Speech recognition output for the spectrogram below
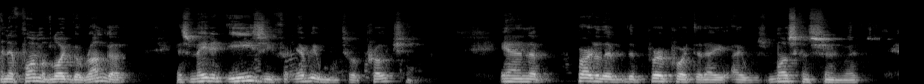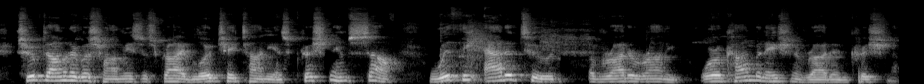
in the form of Lord Gauranga, has made it easy for everyone to approach him. And the part of the, the purport that I, I was most concerned with Srup Damodar Goswami has described Lord Chaitanya as Krishna himself with the attitude of Radharani, or a combination of Radha and Krishna.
